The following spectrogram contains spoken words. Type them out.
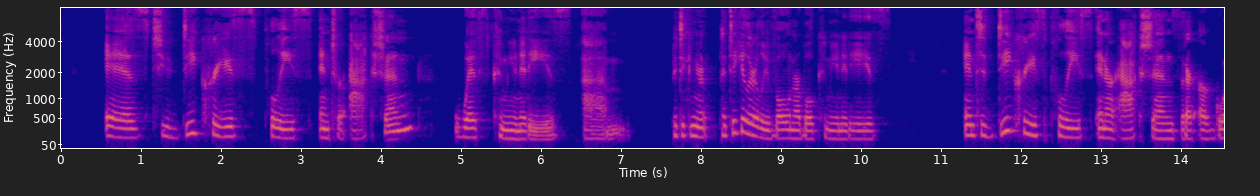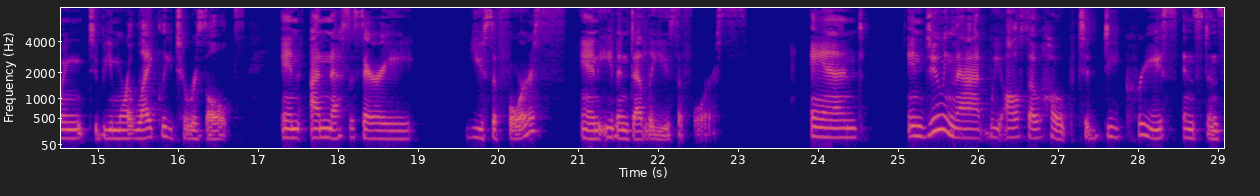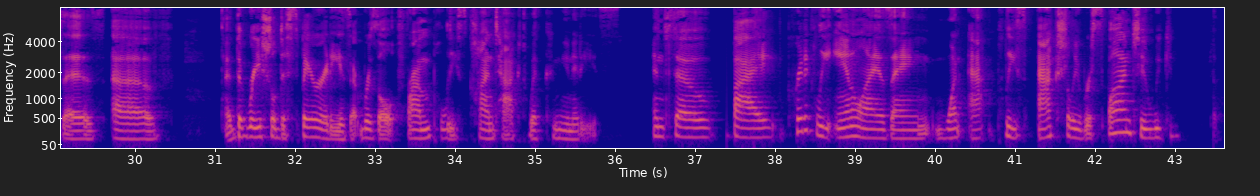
is to decrease police interaction with communities, um, particular, particularly vulnerable communities and to decrease police interactions that are, are going to be more likely to result in unnecessary use of force and even deadly use of force. And in doing that, we also hope to decrease instances of the racial disparities that result from police contact with communities. And so by critically analyzing what police actually respond to, we could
